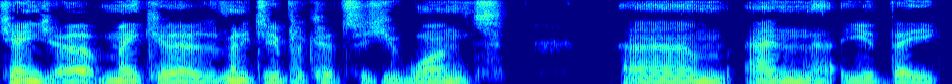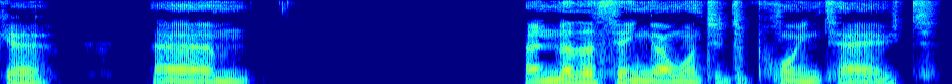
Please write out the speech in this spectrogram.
change it up, make a, as many duplicates as you want, um, and you, there you go. Um, another thing I wanted to point out,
